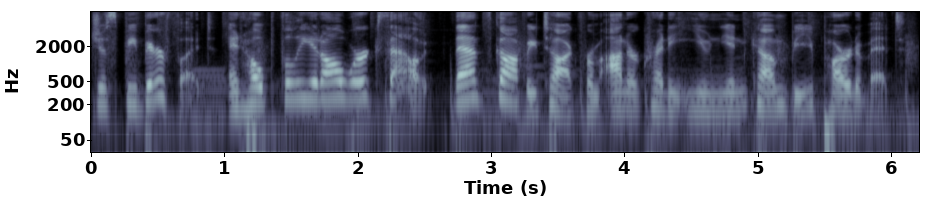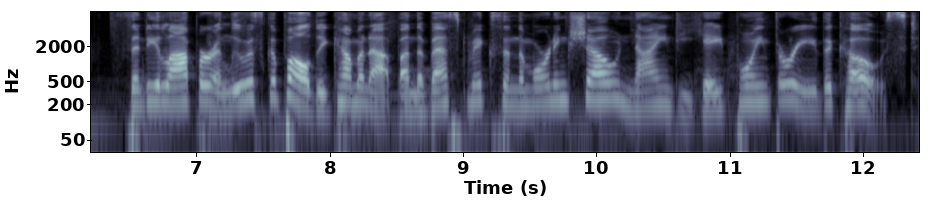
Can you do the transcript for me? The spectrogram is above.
just be barefoot. And hopefully it all works out. That's Coffee Talk from Honor Credit Union. Come be part of it. Cyndi Lauper and Lewis Capaldi coming up on the Best Mix in the Morning Show, 98.3 The Coast.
